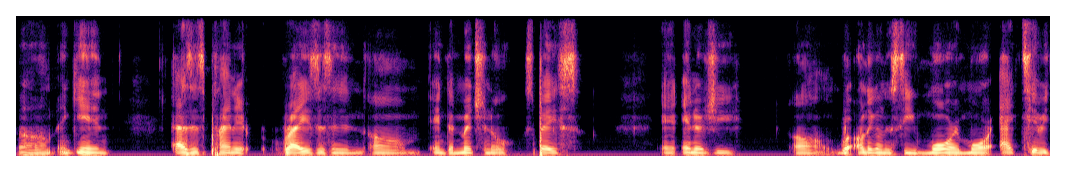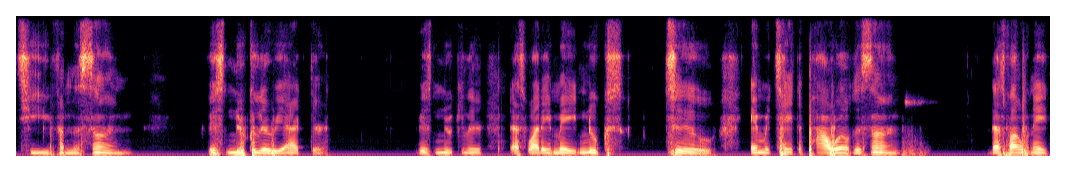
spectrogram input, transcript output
Um, again, as this planet rises in um, in dimensional space and energy, um, we're only going to see more and more activity from the sun. This nuclear reactor, this nuclear, that's why they made nukes to imitate the power of the sun. That's why when they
